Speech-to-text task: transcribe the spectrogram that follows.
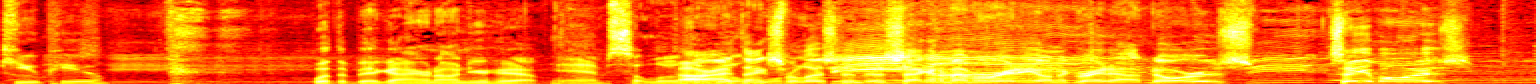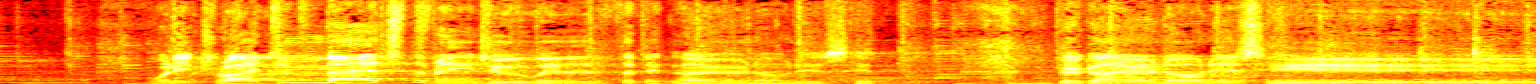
Pew pew. With a big iron on your hip. you. Absolutely. All right. We'll- thanks for we'll- listening to Second Amendment Radio on the Great Outdoors. See you, boys. When he tried to match the ranger with the big iron on his hip, big iron on his hip.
